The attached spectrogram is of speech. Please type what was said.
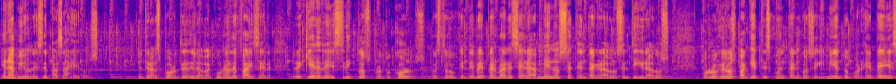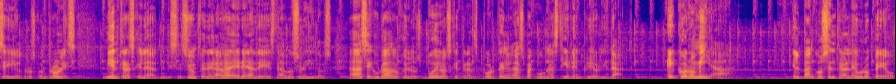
en aviones de pasajeros. El transporte de la vacuna de Pfizer requiere de estrictos protocolos, puesto que debe permanecer a menos 70 grados centígrados, por lo que los paquetes cuentan con seguimiento por GPS y otros controles, mientras que la Administración Federal Aérea de Estados Unidos ha asegurado que los vuelos que transporten las vacunas tienen prioridad. Economía. El Banco Central Europeo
